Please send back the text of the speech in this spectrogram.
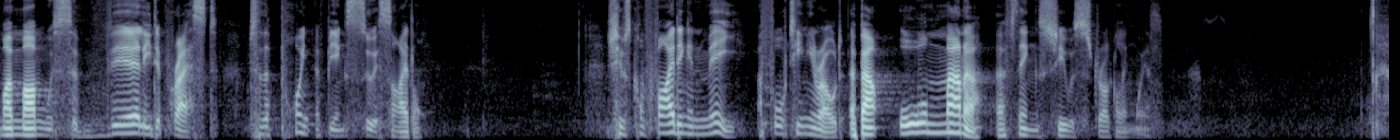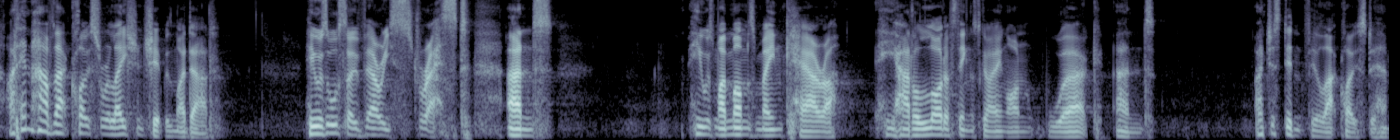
My mum was severely depressed to the point of being suicidal. She was confiding in me, a 14 year old, about all manner of things she was struggling with. I didn't have that close a relationship with my dad. He was also very stressed, and he was my mum's main carer. He had a lot of things going on, work, and I just didn't feel that close to him.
